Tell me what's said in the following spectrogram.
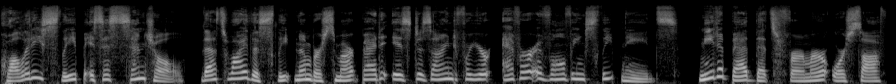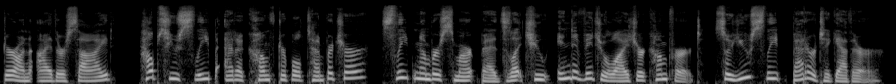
Quality sleep is essential. That's why the Sleep Number Smart Bed is designed for your ever evolving sleep needs. Need a bed that's firmer or softer on either side? helps you sleep at a comfortable temperature? Sleep Number Smart Beds let you individualize your comfort so you sleep better together.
